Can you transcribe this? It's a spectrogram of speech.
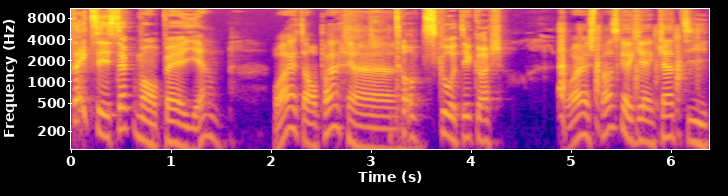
Peut-être c'est ça que mon père aime. Ouais, ton père, quand. Ton petit côté cochon. Ouais, je pense que quand, il.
